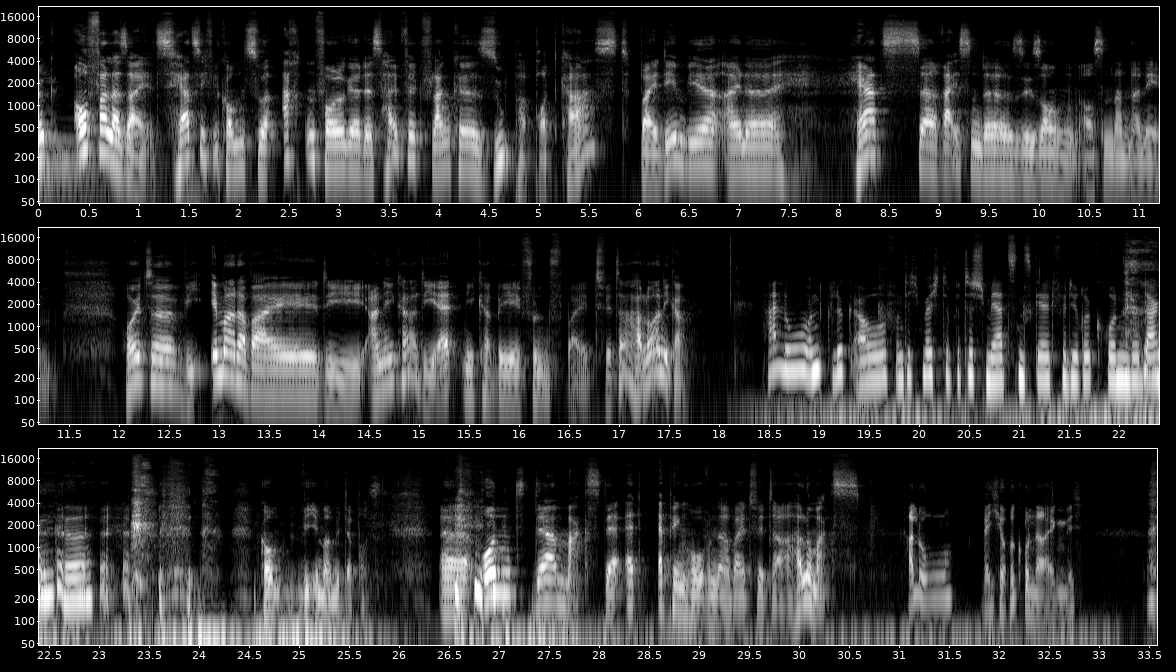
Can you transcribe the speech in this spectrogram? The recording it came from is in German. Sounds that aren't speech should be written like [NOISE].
Glück auf allerseits. Herzlich willkommen zur achten Folge des Halbfeldflanke Super Podcast, bei dem wir eine herzzerreißende Saison auseinandernehmen. Heute wie immer dabei die Annika, die AdNikaB5 bei Twitter. Hallo Annika. Hallo und Glück auf. Und ich möchte bitte Schmerzensgeld für die Rückrunde. Danke. [LAUGHS] Kommt wie immer mit der Post. Äh, und der Max, der Ed Eppinghovener bei Twitter. Hallo Max. Hallo. Welche Rückrunde eigentlich? [LAUGHS]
